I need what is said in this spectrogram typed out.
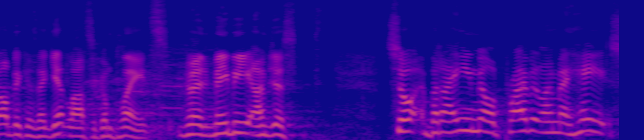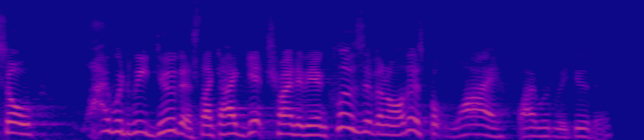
because I get lots of complaints, but maybe I'm just so, but I emailed privately. I'm like, hey, so why would we do this? Like, I get trying to be inclusive and all this, but why? Why would we do this?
